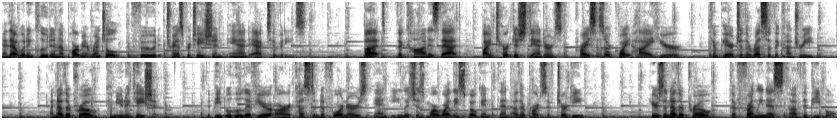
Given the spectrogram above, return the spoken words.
and that would include an apartment rental, food, transportation, and activities. But the con is that, by Turkish standards, prices are quite high here compared to the rest of the country. Another pro communication. The people who live here are accustomed to foreigners, and English is more widely spoken than other parts of Turkey. Here's another pro the friendliness of the people.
